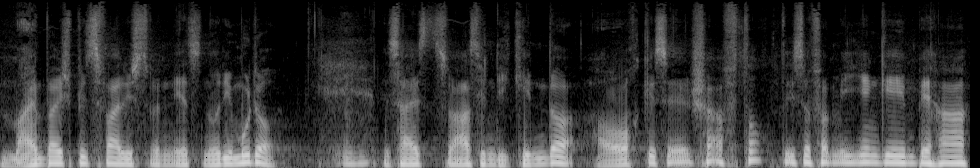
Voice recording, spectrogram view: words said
Mein Beispielsfall ist dann jetzt nur die Mutter. Mhm. Das heißt, zwar sind die Kinder auch Gesellschafter dieser Familien GmbH.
